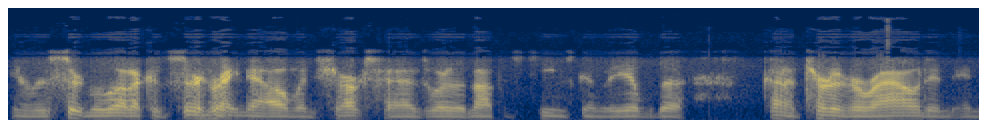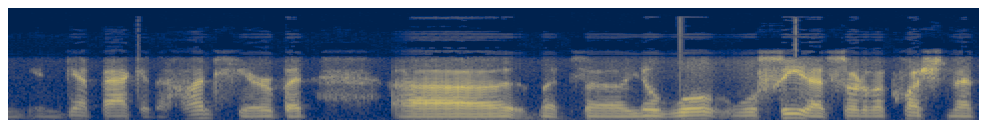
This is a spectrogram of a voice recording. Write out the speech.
you know there's certainly a lot of concern right now among Sharks fans whether or not this team's going to be able to kind of turn it around and, and, and get back in the hunt here. But uh, but uh, you know we'll we'll see. That's sort of a question that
